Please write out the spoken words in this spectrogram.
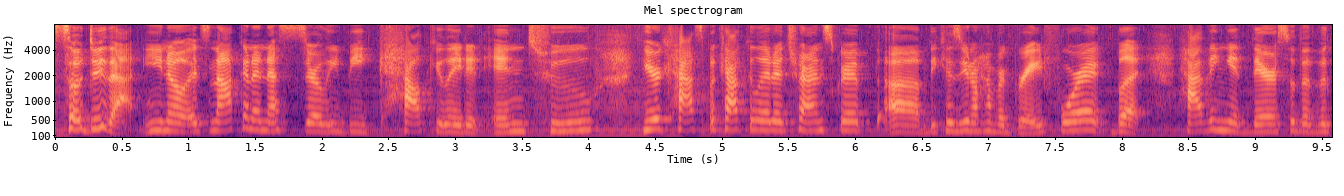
so do that. You know, it's not going to necessarily be calculated into your CASPA calculated transcript uh, because you don't have a grade for it, but having it there so that the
